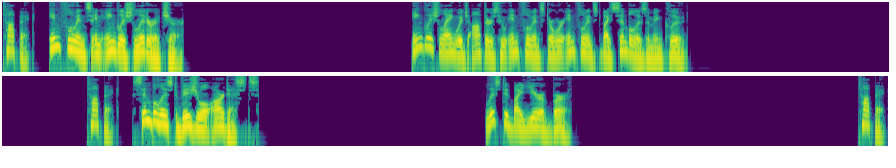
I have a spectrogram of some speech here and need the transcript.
Topic: Influence in English literature. English-language authors who influenced or were influenced by symbolism include Symbolist visual artists. Listed by year of birth. Topic:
